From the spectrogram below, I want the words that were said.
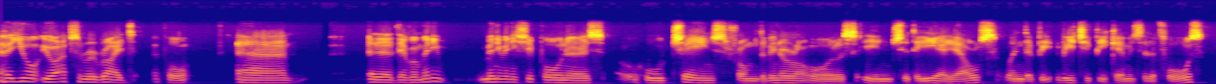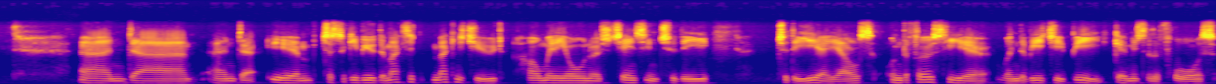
uh, you're you're absolutely right, Paul. Uh, uh, there were many many many ship owners who changed from the mineral oils into the EALs when the VGP came into the force and uh, and uh, um, just to give you the magnitude, how many owners changed into the to the EALs on the first year when the VGP came into the force,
